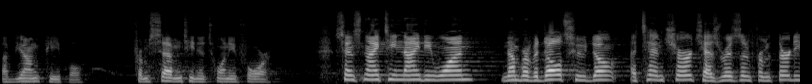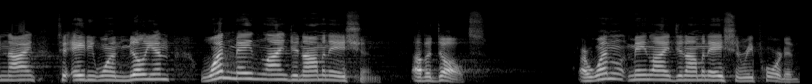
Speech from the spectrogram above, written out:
of young people from 17 to 24. Since 1991, number of adults who don't attend church has risen from 39 to 81 million. One mainline denomination of adults, or one mainline denomination reported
